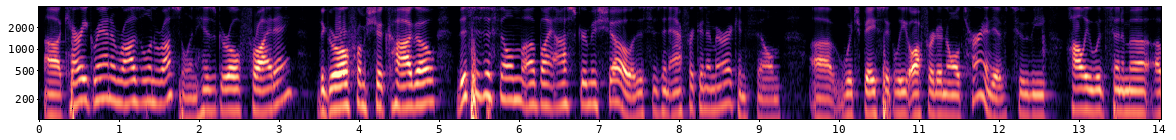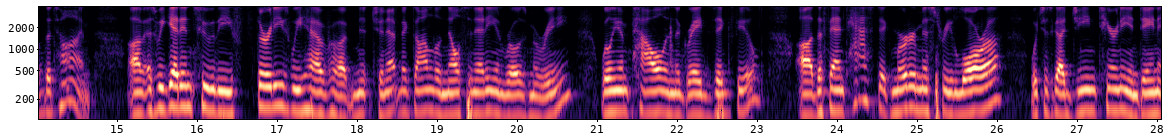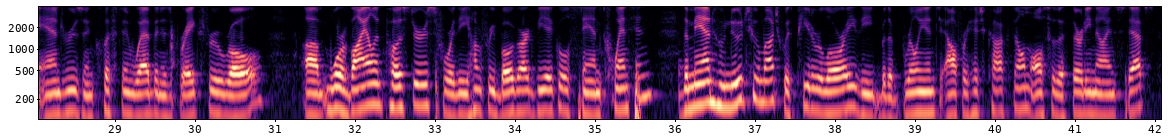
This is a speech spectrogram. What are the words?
Uh, Cary Grant and Rosalind Russell in His Girl Friday, The Girl from Chicago. This is a film uh, by Oscar Micheaux. This is an African American film uh, which basically offered an alternative to the Hollywood cinema of the time. Uh, as we get into the 30s, we have uh, Jeanette MacDonald and Nelson Eddy and Rose Marie, William Powell and the Great Ziegfeld, uh, the fantastic murder mystery Laura, which has got Gene Tierney and Dana Andrews and Clifton Webb in his breakthrough role. Um, more violent posters for the Humphrey Bogart vehicle San Quentin. The Man Who Knew Too Much with Peter Lorre, the, the brilliant Alfred Hitchcock film, also The 39 Steps.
